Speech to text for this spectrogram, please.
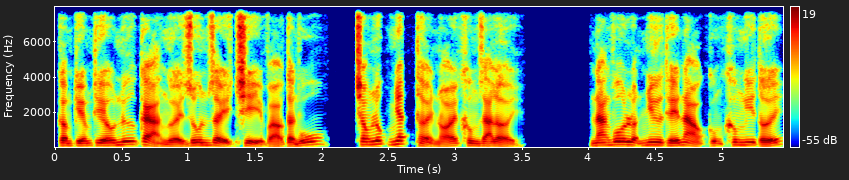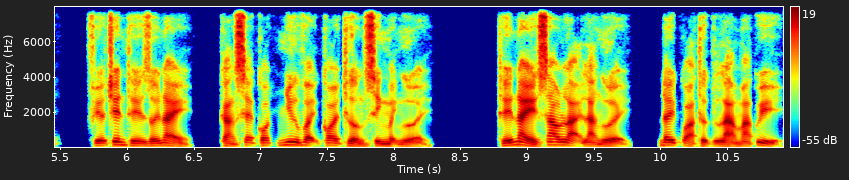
Cầm kiếm thiếu nữ cả người run dậy chỉ vào tần vũ, trong lúc nhất thời nói không ra lời. Nàng vô luận như thế nào cũng không nghĩ tới phía trên thế giới này càng sẽ có như vậy coi thường sinh mệnh người. Thế này sao lại là người? Đây quả thực là ma quỷ.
